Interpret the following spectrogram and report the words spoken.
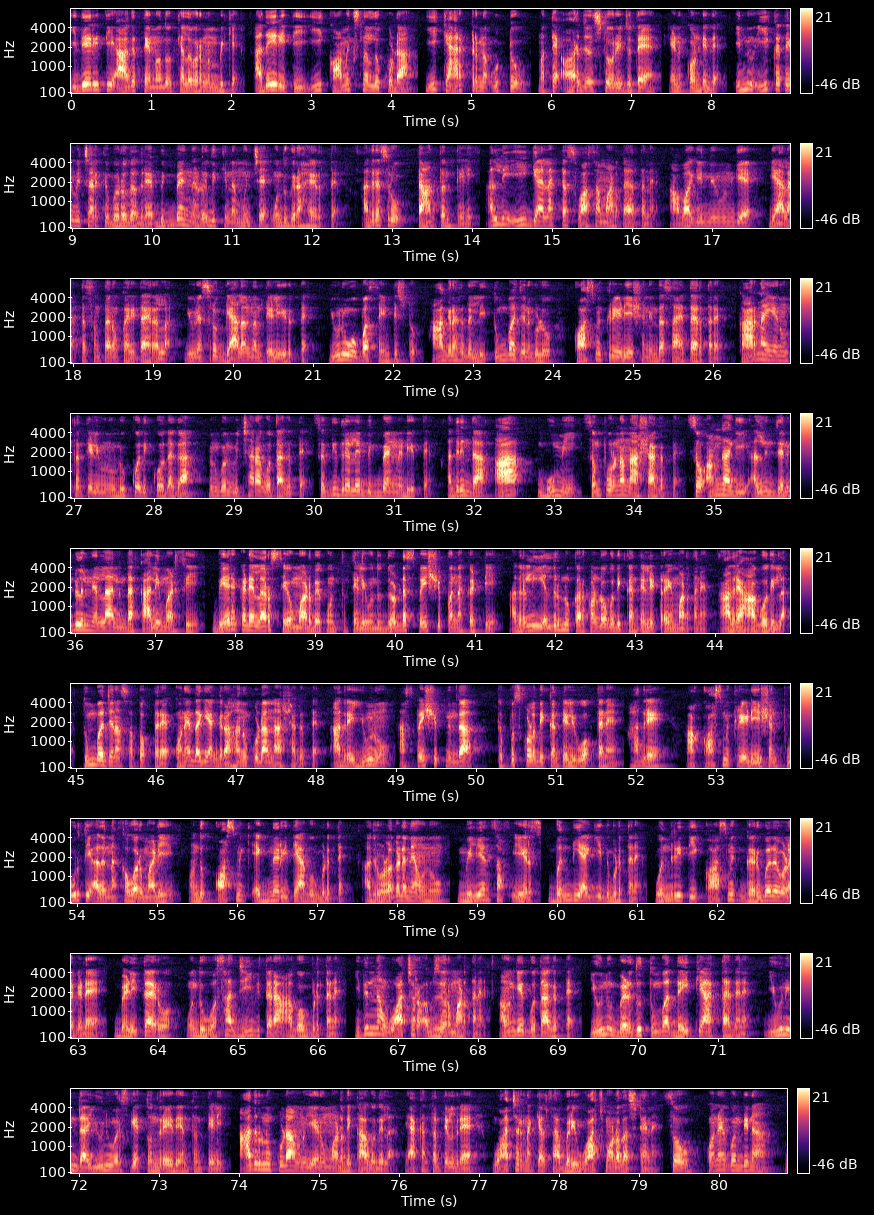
ಇದೇ ರೀತಿ ಆಗತ್ತೆ ಅನ್ನೋದು ಕೆಲವರ ನಂಬಿಕೆ. ಅದೇ ರೀತಿ ಈ ಕಾಮಿಕ್ಸ್ ನಲ್ಲೂ ಕೂಡ ಈ ಕ್ಯಾರೆಕ್ಟರ್ನ ಹುಟ್ಟು ಮತ್ತೆ ಆರಿಜಿನ್ ಸ್ಟೋರಿ ಜೊತೆ ಎಣ್ಕೊಂಡಿದೆ. ಇನ್ನು ಈ ಕತೆ ವಿಚಾರಕ್ಕೆ ಬರೋದಾದ್ರೆ ಬಿಗ್ ಬ್ಯಾಂಗ್ ನಡೆಯೋದಕ್ಕಿಂತ ಮುಂಚೆ ಒಂದು ಗ್ರಹ ಇರುತ್ತೆ. ಅದ್ರ ಹೆಸರು ಟಾಂತ್ ಅಂತೇಳಿ. ಅಲ್ಲಿ ಈ ಗ್ಯಾಲಾಕ್ಟಸ್ ವಾಸ ಮಾಡ್ತಾ ಇರ್ತಾನೆ. ಅವಾಗಿನ ಇವನಿಗೆ ಗ್ಯಾಲಾಕ್ಟಸ್ ಅಂತಾನೂ ಕರಿತಾ ಇರಲ್ಲ. ಇವನ ಹೆಸರು ಗ್ಯಾಲನ್ ಅಂತೇಳಿ ಇರುತ್ತೆ. ಇವನು ಒಬ್ಬ ಸೈಂಟಿಸ್ಟು. ಆ ಗ್ರಹದಲ್ಲಿ ತುಂಬಾ ಜನಗಳು ಕಾಸ್ಮಿಕ್ ರೇಡಿಯೇಷನ್ ಇಂದ ಸಾಯ್ತಾ ಇರ್ತಾರೆ. ಕಾರಣ ಏನು ಅಂತಂತೇಳಿ ಇವನು ಹುಡುಕೋದಿಕ್ಕೆ ಹೋದಾಗ ಇವನಿಗೊಂದು ವಿಚಾರ ಗೊತ್ತಾಗುತ್ತೆ. ಸದ್ಯದ್ರಲ್ಲೇ ಬಿಗ್ ಬ್ಯಾಂಗ್ ನಡೆಯುತ್ತೆ. ಅದರಿಂದ ಆ ಭೂಮಿ ಸಂಪೂರ್ಣ ನಾಶ ಆಗುತ್ತೆ. ಸೊ ಹಂಗಾಗಿ ಅಲ್ಲಿನ ಜನಗಳನ್ನೆಲ್ಲ ಅಲ್ಲಿಂದ ಖಾಲಿ ಮಾಡಿಸಿ ಬೇರೆ ಕಡೆ ಎಲ್ಲರೂ ಸೇವ್ ಮಾಡಬೇಕು ಅಂತಂತೇಳಿ ಒಂದು ದೊಡ್ಡ ಸ್ಪೇಸ್ ಶಿಪ್ ಅನ್ನ ಕಟ್ಟಿ ಅದರಲ್ಲಿ ಎಲ್ರನ್ನೂ ಕರ್ಕೊಂಡು ಹೋಗೋದಿಕ್ಕಂತೇಳಿ ಟ್ರೈ ಮಾಡ್ತಾನೆ. ಆದ್ರೆ ಆಗೋದಿಲ್ಲ. ತುಂಬಾ ಜನ ಸತ್ತೋಗ್ತಾರೆ. ಕೊನೆದಾಗಿ ಆ ಗ್ರಹನೂ ಕೂಡ ನಾಶ ಆಗುತ್ತೆ. ಆದ್ರೆ ಇವನು ಆ ಸ್ಪೇಸ್ ಶಿಪ್ನಿಂದ ತಪ್ಪಿಸ್ಕೊಳ್ಳೋದಿಕ್ಕಂತೇಳಿ ಹೋಗ್ತಾನೆ. ಆದ್ರೆ ಆ ಕಾಸ್ಮಿಕ್ ರೇಡಿಯೇಷನ್ ಪೂರ್ತಿ ಅದನ್ನ ಕವರ್ ಮಾಡಿ ಒಂದು ಕಾಸ್ಮಿಕ್ ಯಜ್ಞ ರೀತಿ ಆಗೋಗ್ಬಿಡುತ್ತೆ. ಅದರೊಳಗಡೆನೆ ಅವನು ಮಿಲಿಯನ್ಸ್ ಆಫ್ ಇಯರ್ಸ್ ಬಂದಿಯಾಗಿ ಇದ್ದು ಬಿಡ್ತಾನೆ ಒಂದು ರೀತಿ ಕಾಸ್ಮಿಕ್ ಗರ್ಭದ ಒಳಗಡೆ ಬೆಳೀತಾ ಇರೋ ಒಂದು ಹೊಸ ಜೀವಿ ಥರ ಆಗೋಗ್ಬಿಡ್ತಾನೆ. ಇದನ್ನ ವಾಚರ್ ಅಬ್ಸರ್ವ್ ಮಾಡ್ತಾನೆ. ಅವನಿಗೆ ಗೊತ್ತಾಗುತ್ತೆ, ಇವನು ಬೆಳೆದು ತುಂಬಾ ದೈತ್ಯ ಆಗ್ತಾ ಇದ್ದಾನೆ. ಇವನಿಂದ ಯೂನಿವರ್ಸ್ಗೆ ತೊಂದರೆ ಇದೆ ಅಂತಂತೇಳಿ. ಆದ್ರೂ ಕೂಡ ಅವನು ಏನು ಮಾಡೋದಕ್ಕೆ ಆಗೋದಿಲ್ಲ ಯಾಕಂತ ಹೇಳಿದ್ರೆ ವಾಚರ್ನ ಕೆಲಸ ಬರೀ ವಾಚ್ ಮಾಡೋದು ಅಷ್ಟೇನೆ ಸೊ ಕೊನೆಗೊಂದಿನ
